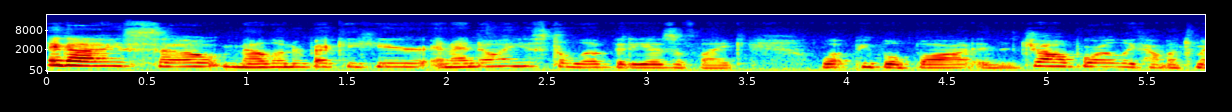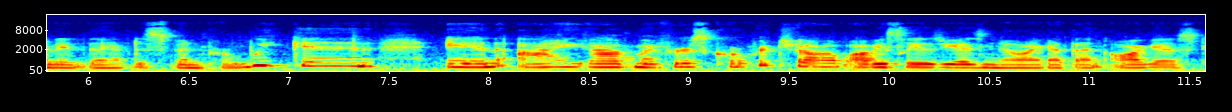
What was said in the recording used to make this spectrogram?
Hey guys, so Madeline Rebecca here, and I know I used to love videos of like what people bought in the job world, like how much money did they have to spend per weekend, and I have my first corporate job. Obviously, as you guys know, I got that in August,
